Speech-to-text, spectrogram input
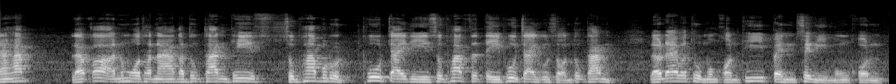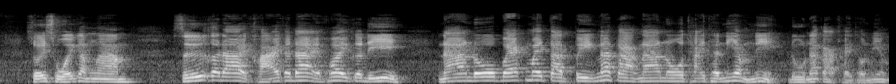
นะครับ แล้วก็อนุโมทนากับทุกท่านที่สุภาพบุรุษผู้ใจดี สุภาพสตรีผู้ใจกุศลทุกท่าน แล้วได้วัตถุมงคลที่เป็นสิริมงคล สวยๆงามๆซื้อก็ได้ขายก็ได้ห้อยก็ดี nano black ไม่ตัดปีกหน้ากากนาโนไทเทเนียมนี่ดูหน้ากากไทเทเนียม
